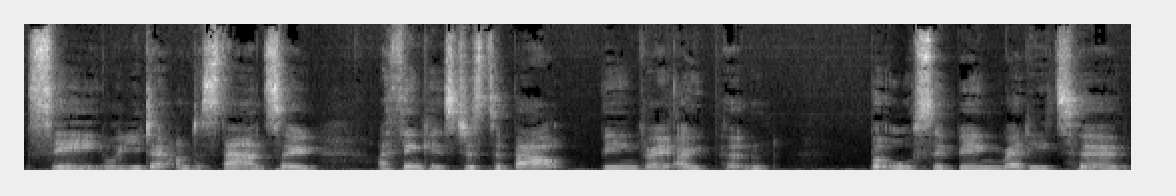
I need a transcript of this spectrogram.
see or you don't understand. So I think it's just about being very open but also being ready to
